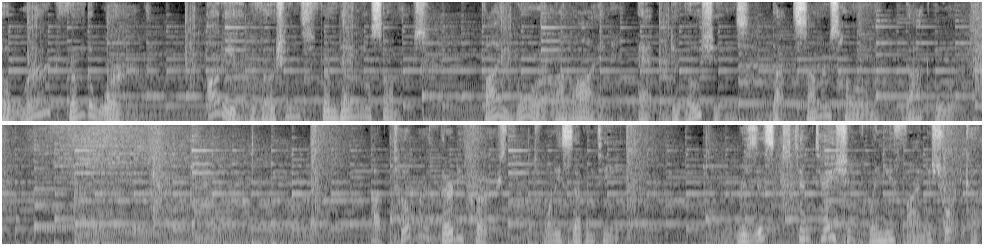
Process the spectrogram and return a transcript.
A Word from the Word. Audio devotions from Daniel Summers. Find more online at devotions.summershome.org. October 31st, 2017. Resist temptation when you find a shortcut.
